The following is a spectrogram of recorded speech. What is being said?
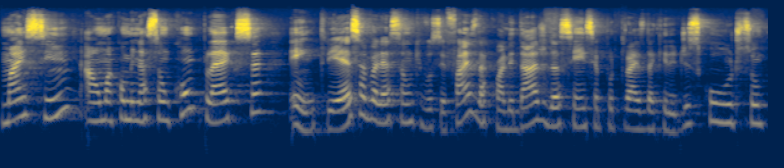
mas sim há uma combinação complexa entre essa avaliação que você faz da qualidade da ciência por trás daquele discurso,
